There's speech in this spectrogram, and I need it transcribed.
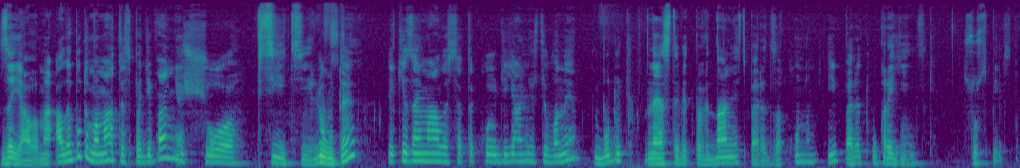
заявами. Але будемо мати сподівання, що всі ці люди, які займалися такою діяльністю, вони будуть нести відповідальність перед законом і перед українським суспільством.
